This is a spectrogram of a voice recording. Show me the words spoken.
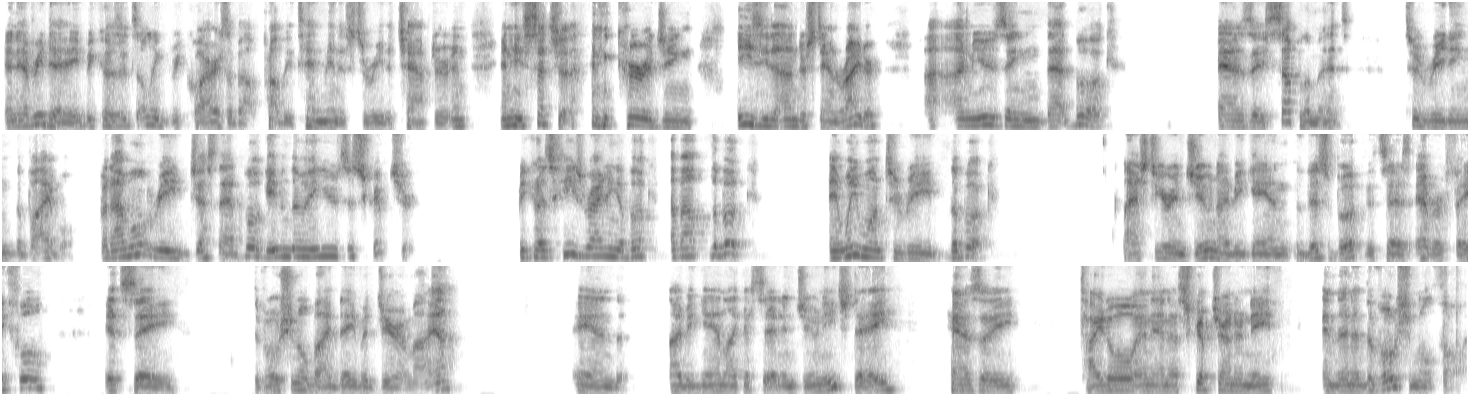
And every day, because it only requires about probably 10 minutes to read a chapter, and, and he's such a, an encouraging, easy to understand writer, I, I'm using that book as a supplement to reading the Bible. But I won't read just that book, even though he uses scripture, because he's writing a book about the book. And we want to read the book. Last year in June, I began this book that says Ever Faithful. It's a devotional by David Jeremiah. And I began, like I said, in June. Each day has a title and then a scripture underneath, and then a devotional thought.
